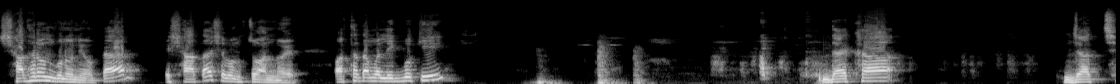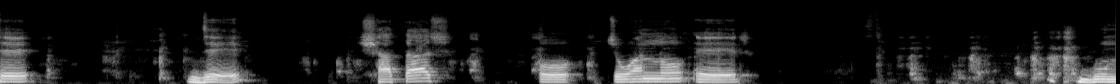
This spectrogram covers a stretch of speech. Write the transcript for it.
সাধারণ গুণনীয়ক। কার? এই সাতাশ এবং চুয়ান্ন এর অর্থাৎ আমরা লিখব কি? দেখা যাচ্ছে যে সাতাশ ও চুয়ান্ন এর গুণ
